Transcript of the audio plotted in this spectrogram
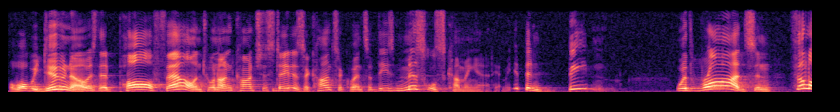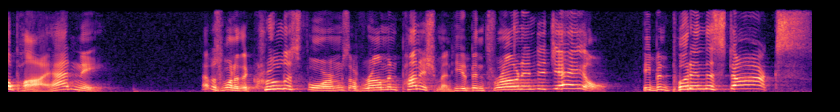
But what we do know is that Paul fell into an unconscious state as a consequence of these missiles coming at him. He had been beaten with rods in Philippi, hadn't he? That was one of the cruelest forms of Roman punishment. He had been thrown into jail. He'd been put in the stocks.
